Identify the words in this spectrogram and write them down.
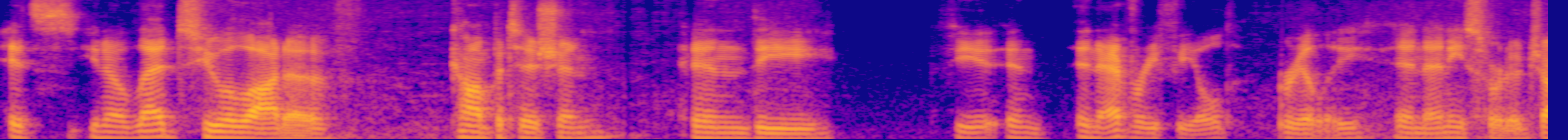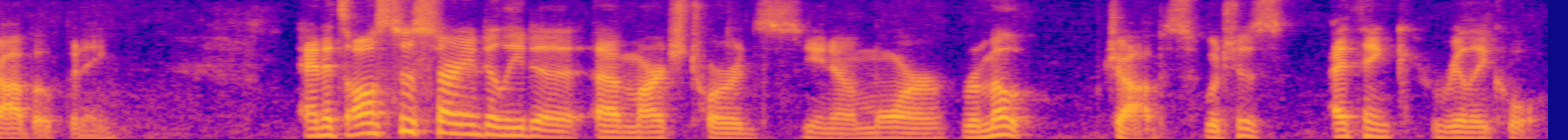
it's you know led to a lot of competition in the in in every field really in any sort of job opening. And it's also starting to lead a, a march towards you know more remote jobs which is i think really cool.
